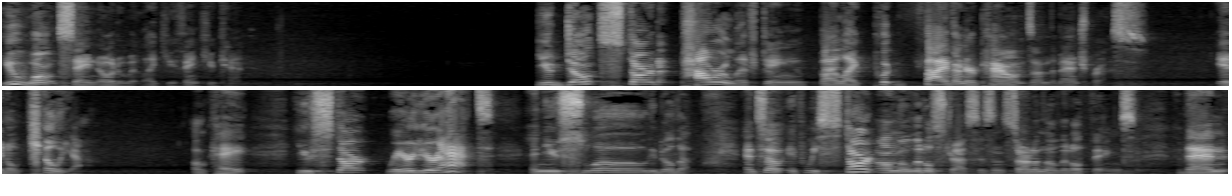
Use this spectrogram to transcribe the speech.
you won't say no to it like you think you can. You don't start powerlifting by like putting 500 pounds on the bench press. It'll kill you. Okay? You start where you're at and you slowly build up. And so if we start on the little stresses and start on the little things, then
